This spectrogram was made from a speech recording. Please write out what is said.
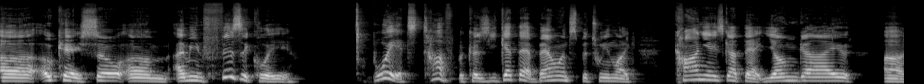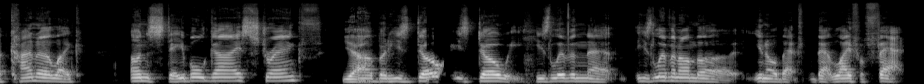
Uh, okay, so um, I mean, physically, boy, it's tough because you get that balance between like Kanye's got that young guy, uh, kind of like unstable guy strength, Yeah, uh, but he's dough, he's doughy. He's living that, he's living on the, you know, that that life of fat.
